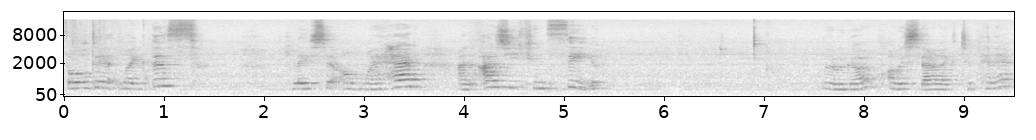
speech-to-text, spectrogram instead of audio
fold it like this place it on my head and as you can see there we go. Obviously I like to pin it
